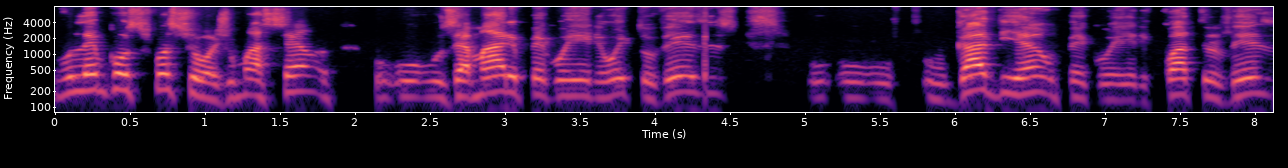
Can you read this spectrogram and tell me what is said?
Eu lembro como se fosse hoje. O Marcelo, o, o Zé Mário pegou ele oito vezes, o, o, o, Gavião pegou ele quatro vezes,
